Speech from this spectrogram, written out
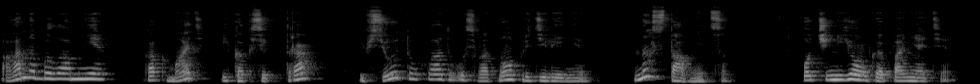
Анна была мне как мать и как сестра, и все это укладывалось в одно определение – наставница. Очень емкое понятие.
